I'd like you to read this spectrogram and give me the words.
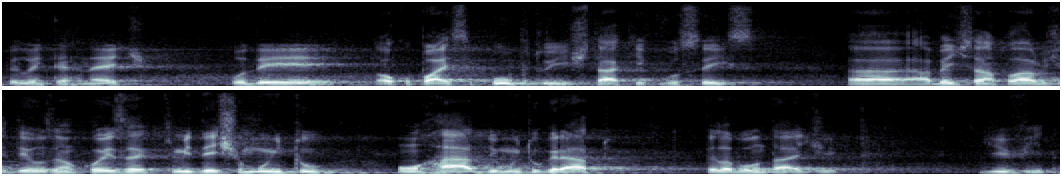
pela internet, poder ocupar esse púlpito e estar aqui com vocês a meditar na palavra de Deus é uma coisa que me deixa muito honrado e muito grato pela bondade divina.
